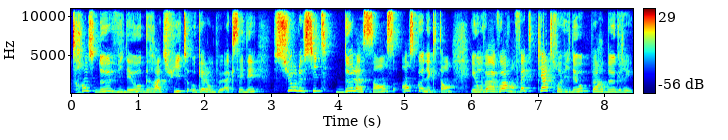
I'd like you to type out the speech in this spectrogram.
32 vidéos gratuites auxquelles on peut accéder sur le site de la Sens en se connectant, et on va avoir en fait 4 vidéos par degré.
